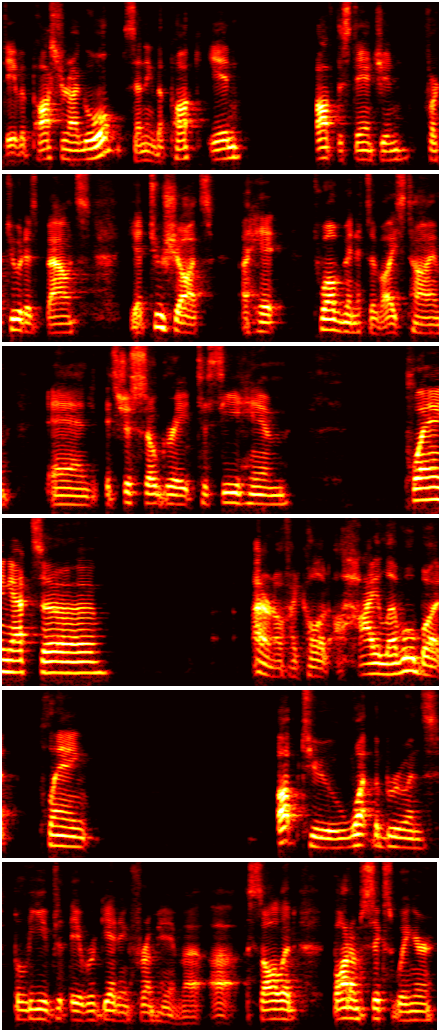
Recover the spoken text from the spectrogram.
David Pastrnak goal, sending the puck in off the stanchion, fortuitous bounce. He had two shots, a hit, 12 minutes of ice time, and it's just so great to see him playing at uh, I don't know if I'd call it a high level, but playing up to what the Bruins believed that they were getting from him a, a solid bottom six winger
